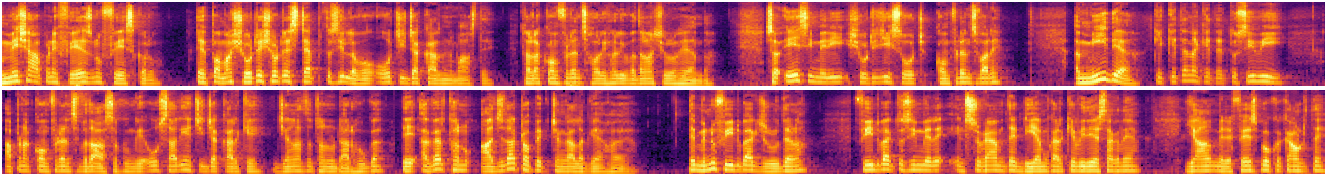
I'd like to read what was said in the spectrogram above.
ਹਮੇਸ਼ਾ ਆਪਣੇ ਫੇਜ਼ ਨੂੰ ਫੇਸ ਕਰੋ। ਤੇ ਭਾਵੇਂ ਛੋਟੇ-ਛੋਟੇ ਸਟੈਪ ਤੁਸੀਂ ਲਵੋ, ਉਹ ਚੀਜ਼ਾਂ ਕਰਨ ਵਾਸਤੇ। ਤੁਹਾਡਾ ਕੌਨਫੀਡੈਂਸ ਹੌਲੀ-ਹੌਲੀ ਵਧਣਾ ਸ਼ੁਰੂ ਹੋ ਜਾਂਦਾ। ਸੋ ਇਹ ਸੀ ਮੇਰੀ ਛੋਟੀ ਜੀ ਸੋਚ ਕੌਨਫੀਡੈਂਸ ਬਾਰੇ। ਉਮੀਦ ਹੈ ਕਿ ਕਿਤੇ ਨਾ ਕਿਤੇ ਤੁਸੀਂ ਵੀ ਆਪਣਾ ਕੌਨਫੀਡੈਂਸ ਵਧਾ ਸਕੋਗੇ। ਉਹ ਸਾਰੀਆਂ ਚੀਜ਼ਾਂ ਕਰਕੇ ਜਿਨ੍ਹਾਂ ਤੋਂ ਤੁਹਾਨੂੰ ਡਰ ਹੋਊਗਾ। ਤੇ ਅਗਰ ਤੁਹਾਨੂੰ ਅੱਜ ਦਾ ਟੌਪਿਕ ਚੰਗਾ ਲੱਗਿਆ ਹੋਇਆ, ਤੇ ਮੈਨੂੰ ਫੀਡਬੈਕ ਜ਼ਰੂਰ ਦੇਣਾ। ਫੀਡਬੈਕ ਤੁਸੀਂ ਮੇਰੇ ਇੰਸਟਾਗ੍ਰam ਤੇ ਡੀਐਮ ਕਰਕੇ ਵੀ ਦੇ ਸਕਦੇ ਆ, ਜਾਂ ਮੇਰੇ ਫੇਸਬੁੱਕ ਅਕਾਊਂਟ ਤੇ।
